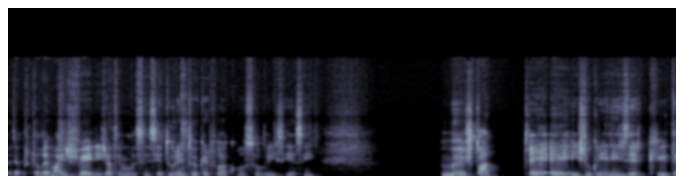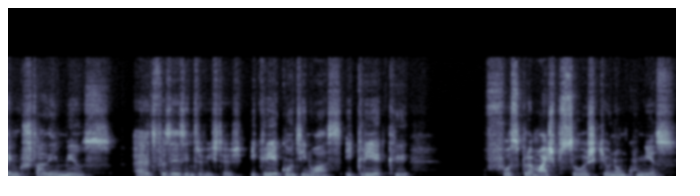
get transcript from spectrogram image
até porque ele é mais velho e já tem uma licenciatura, então eu quero falar com ele sobre isso e assim. Mas pá, é, é isto eu queria dizer que tenho gostado imenso uh, de fazer as entrevistas e queria que continuasse e queria que fosse para mais pessoas que eu não conheço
